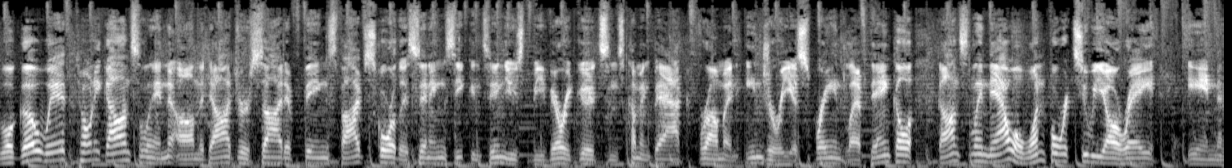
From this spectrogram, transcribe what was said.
will go with Tony Gonsolin on the Dodgers side of things. Five scoreless innings. He continues to be very good since coming back from an injury, a sprained left ankle. Gonsolin now a 1.42 ERA in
